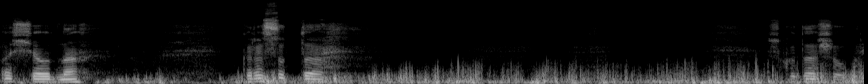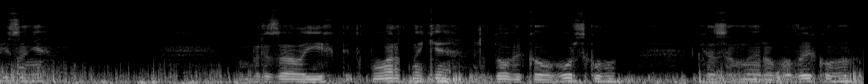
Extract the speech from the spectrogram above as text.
Ось ще одна красота. Шкода, що обрізані. Обрізали їх підквартники Людовіка Угорського, Казимира Великого.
